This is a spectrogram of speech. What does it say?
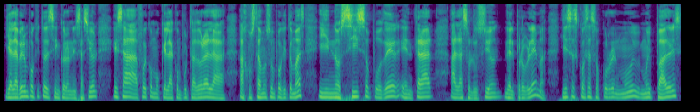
y al haber un poquito de sincronización, esa fue como que la computadora la ajustamos un poquito más y nos hizo poder entrar a la solución del problema. Y esas cosas ocurren muy, muy padres.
